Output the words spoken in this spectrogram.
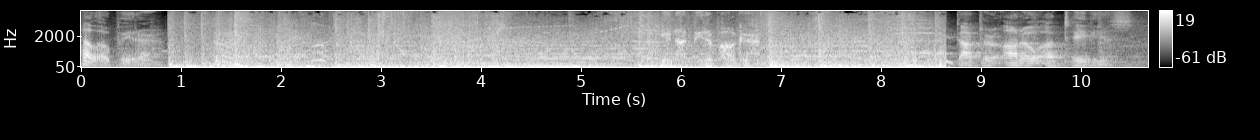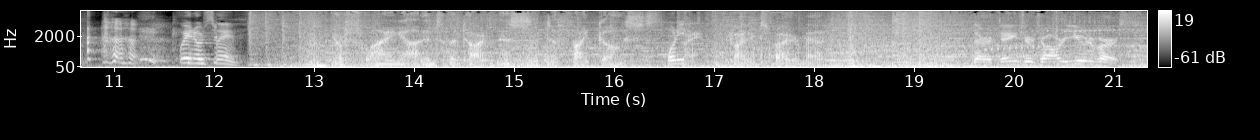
Hello, Peter. You're not Peter Parker. Dr. Otto Octavius. Wait, no, name. You're flying out into the darkness to fight ghosts. What are you? Fighting Spider-Man. They're a danger to our universe.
